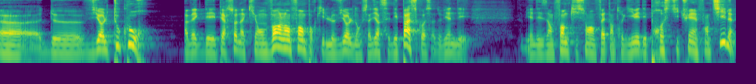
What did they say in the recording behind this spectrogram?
euh, de viol tout court avec des personnes à qui on vend l'enfant pour qu'ils le violent. Donc, c'est-à-dire, c'est des passes, quoi. Ça devient des, des enfants qui sont en fait, entre guillemets, des prostituées infantiles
